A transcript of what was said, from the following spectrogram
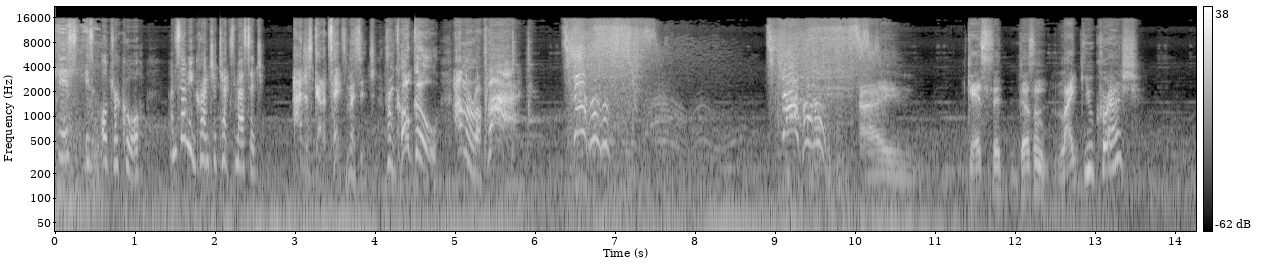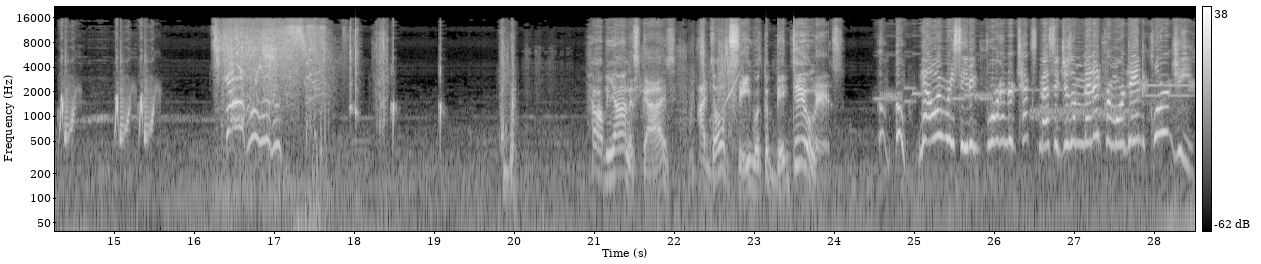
This is ultra cool. I'm sending Crunch a text message. I just got a text message from Coco. I'm gonna reply. I guess it doesn't like you, Crash? I'll be honest, guys. I don't see what the big deal is. Oh, now I'm receiving 400 text messages a minute from ordained clergy.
